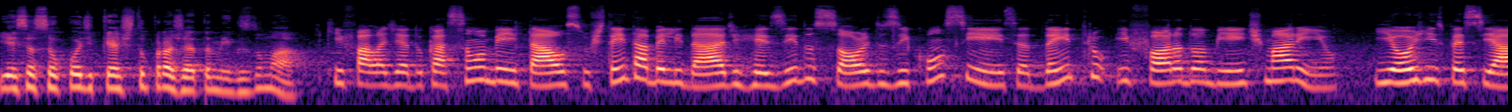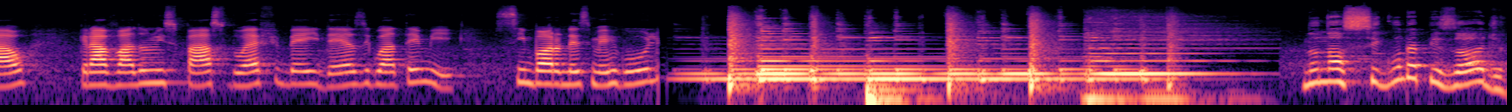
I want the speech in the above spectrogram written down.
E esse é o seu podcast do projeto Amigos do Mar. Que fala de educação ambiental, sustentabilidade, resíduos sólidos e consciência dentro e fora do ambiente marinho. E hoje, em especial, gravado no espaço do FB Ideias Iguatemi. Simbora nesse mergulho? No nosso segundo episódio,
